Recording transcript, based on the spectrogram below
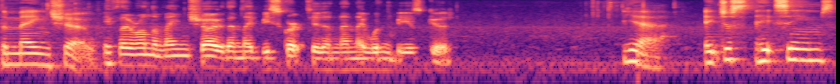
the main show? If they were on the main show, then they'd be scripted, and then they wouldn't be as good. Yeah, it just it seems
